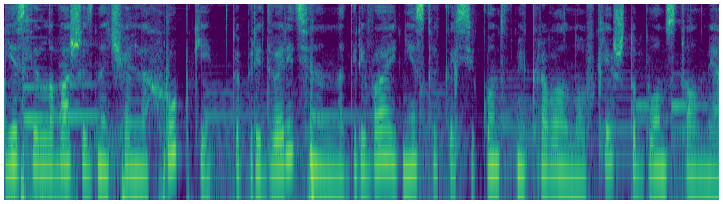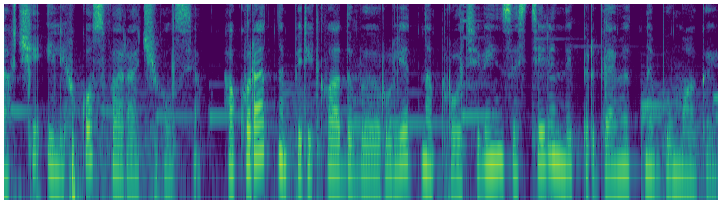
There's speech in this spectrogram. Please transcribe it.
Если лаваш изначально хрупкий, то предварительно нагреваю несколько секунд в микроволновке, чтобы он стал мягче и легко сворачивался. Аккуратно перекладываю рулет на противень, застеленный пергаментной бумагой.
